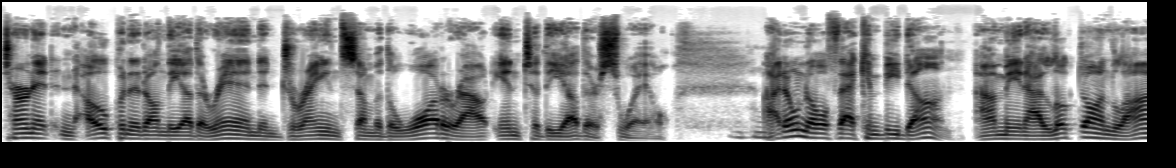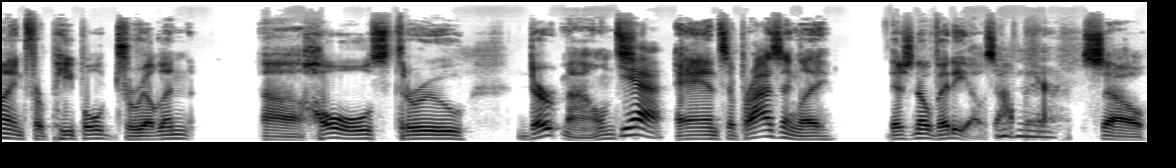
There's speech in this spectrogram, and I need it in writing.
turn it and open it on the other end and drain some of the water out into the other swale. Mhm. I don't know if that can be done. I mean, I looked online for people drilling uh, holes through dirt mounds. Yeah. And surprisingly, there's no videos out Mhm. there. So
